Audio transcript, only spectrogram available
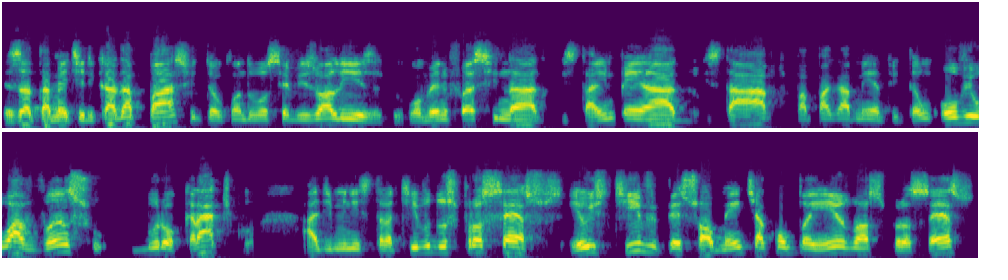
exatamente de cada passo. Então, quando você visualiza que o convênio foi assinado, que está empenhado, que está apto para pagamento, então houve o avanço burocrático administrativo dos processos. Eu estive pessoalmente, acompanhei os nossos processos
